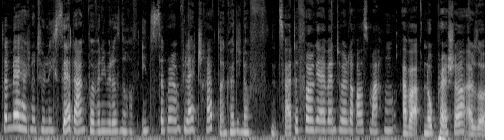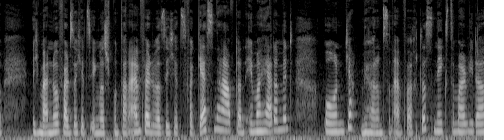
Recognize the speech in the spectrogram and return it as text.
dann wäre ich euch natürlich sehr dankbar, wenn ihr mir das noch auf Instagram vielleicht schreibt. Dann könnte ich noch eine zweite Folge eventuell daraus machen. Aber no pressure. Also ich meine nur, falls euch jetzt irgendwas spontan einfällt, was ich jetzt vergessen habe, dann immer her damit. Und ja, wir hören uns dann einfach das nächste Mal wieder.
